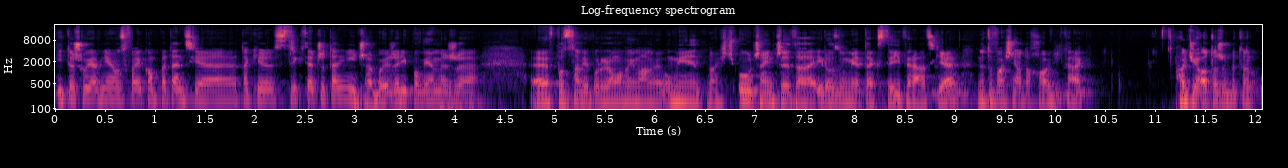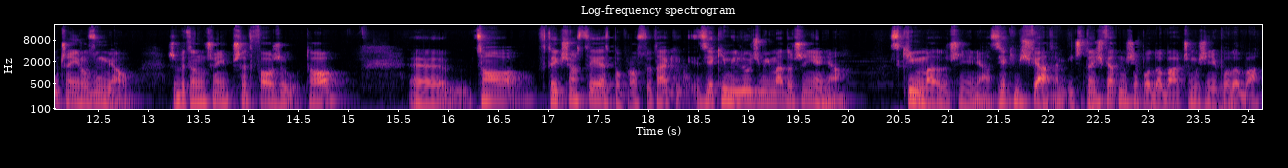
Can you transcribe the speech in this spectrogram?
i też ujawniają swoje kompetencje takie stricte czytelnicze, bo jeżeli powiemy, że e, w podstawie programowej mamy umiejętność uczeń czyta i rozumie teksty literackie, no to właśnie o to chodzi, tak? Chodzi o to, żeby ten uczeń rozumiał, żeby ten uczeń przetworzył to, e, co w tej książce jest po prostu, tak? Z jakimi ludźmi ma do czynienia, z kim ma do czynienia, z jakim światem i czy ten świat mu się podoba, czy mu się nie podoba.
